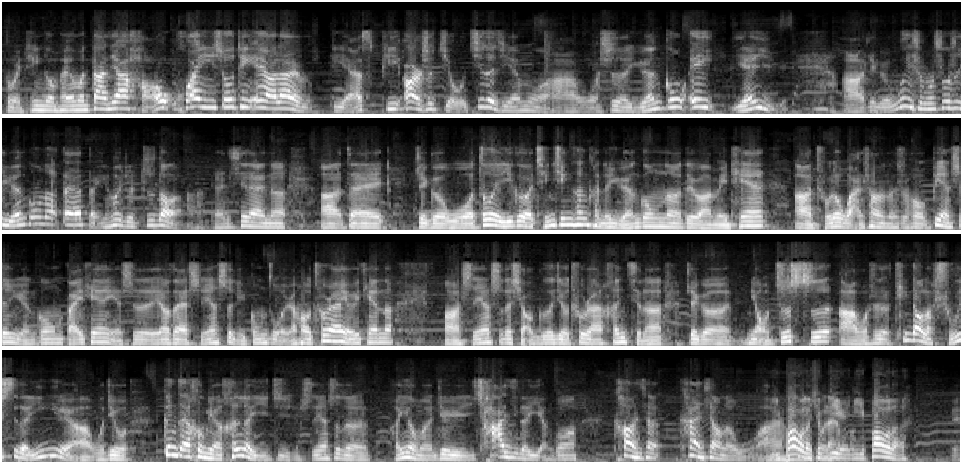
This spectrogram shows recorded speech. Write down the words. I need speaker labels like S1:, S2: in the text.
S1: 各位听众朋友们，大家好，欢迎收听 Air Live DSP 二十九期的节目啊，我是员工 A 言语。啊，这个为什么说是员工呢？大家等一会儿就知道了啊。但是现在呢，啊，在这个我作为一个勤勤恳恳的员工呢，对吧？每天啊，除了晚上的时候变身员工，白天也是要在实验室里工作。然后突然有一天呢，啊，实验室的小哥就突然哼起了这个鸟之诗啊，我是听到了熟悉的音乐啊，我就跟在后面哼了一句。实验室的朋友们就以诧异的眼光看向看向了我啊。
S2: 你爆了，兄弟，你爆了。
S1: 对，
